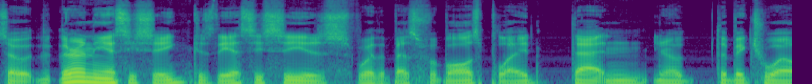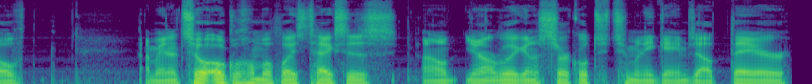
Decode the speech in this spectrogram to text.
So they're in the SEC because the SEC is where the best football is played. That and you know the Big Twelve. I mean, until Oklahoma plays Texas, you're not really going to circle to too many games out there.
